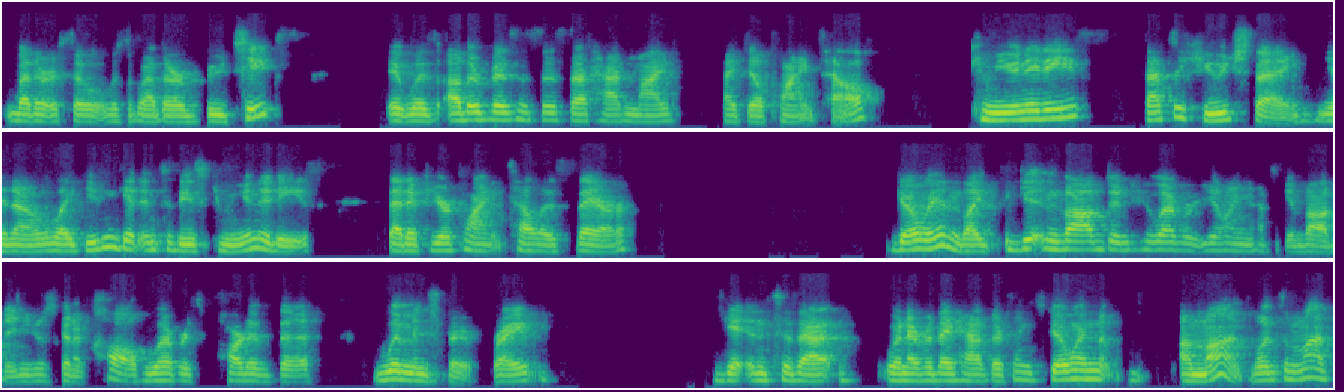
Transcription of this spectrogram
whether so it was whether boutiques, it was other businesses that had my ideal clientele, communities. That's a huge thing, you know, like you can get into these communities that if your clientele is there, go in, like get involved in whoever, you don't even have to get involved in, you're just going to call whoever's part of the women's group, right? Get into that whenever they have their things. Go in a month, once a month,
